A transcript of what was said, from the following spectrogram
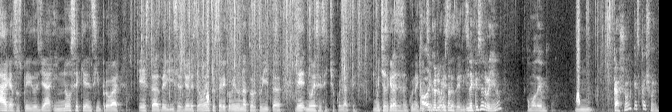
Hagan sus pedidos ya y no se queden sin probar estas delicias. Yo en este momento estaré comiendo una tortuguita de nueces y chocolate. Muchas gracias, Ancuna Kitchen, Ay, por estas delicias. ¿De qué es el relleno? Como de Mm, cachún. ¿Qué es cachún?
